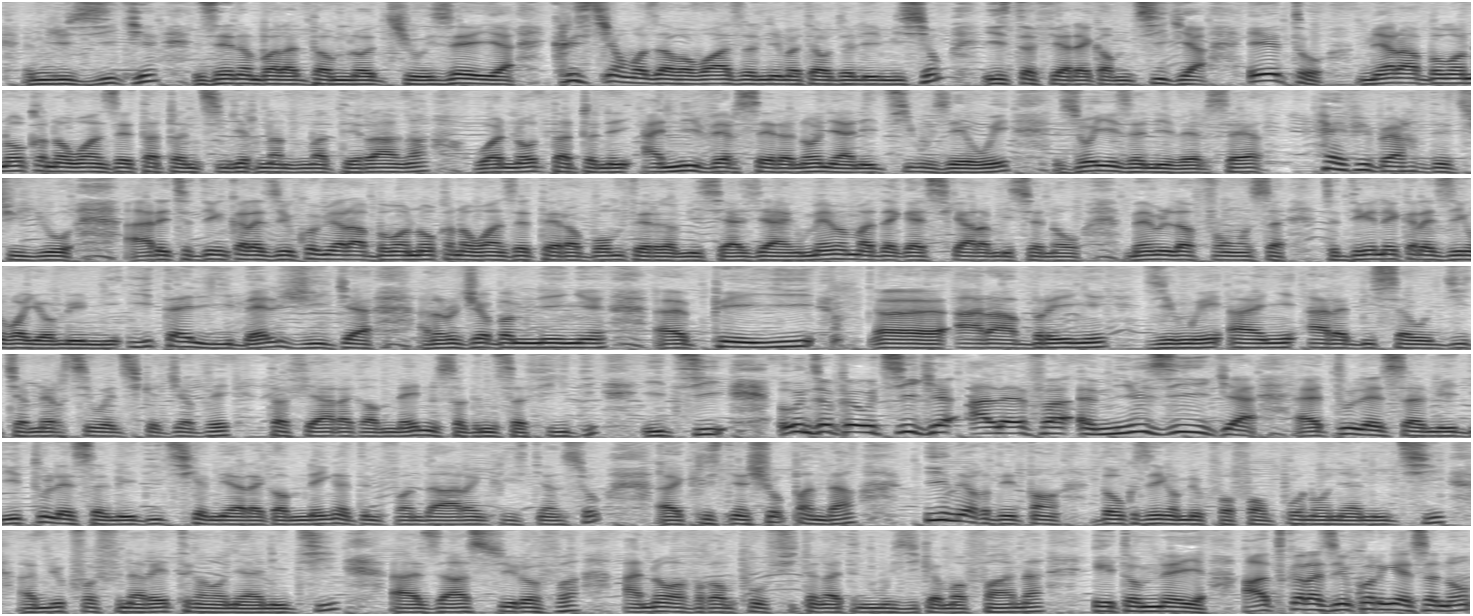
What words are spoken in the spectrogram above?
musique zay nambara taminao teo zay a Christian mazava ho azy l'animateur de l'émission izy tafi araka amintsika eto miarahaba manokana ho an'izay tatrany tsingerinandro naterahagna ho anao tatrany anniversaire anao ny any tsy ho zay hoe joyeux anniversaire happy birthday to you ary tsy adino karaha zegny koa miarahaba manokana ho an'izay terre bom toeragna misy azy agny même Madagascar misy anao même la France tsy adino ndraiky karaha zegny royaume uni Italie Belgique anareo jiaby amin'igny pays arabe regny Diogne agny Arabie Saoudite. Merci ho antsika jiaby hoe tafiaraka aminay no sady nisafidy ity onjam-peontsika Alefa Music tous les samedis tous les samedis tsika miaraka aminay agnatin'ny fandaharan'i Christian Show euh, Christian Show pendant une heure de temps donc zegny ameko fafam-po anao niany ity ameko fafinaretagna anao niany ity euh, za sûr fa anao afaka miprofite agnatin'ny mozika mafana eto aminay ato karaha zegny koa regnesanao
